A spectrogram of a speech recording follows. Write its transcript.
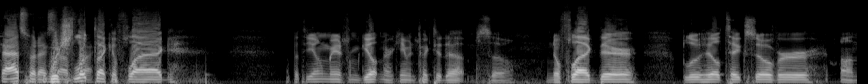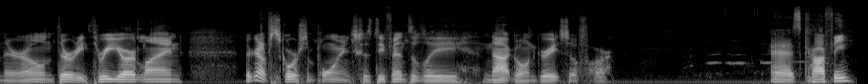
That's what I saw. Which looked flag. like a flag, but the young man from Giltner came and picked it up. So no flag there. Blue Hill takes over on their own 33-yard line. They're going to score some points because defensively not going great so far. As Coffee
